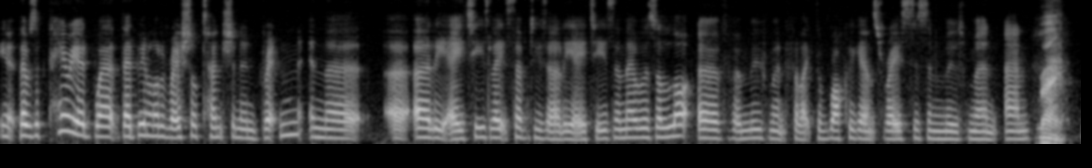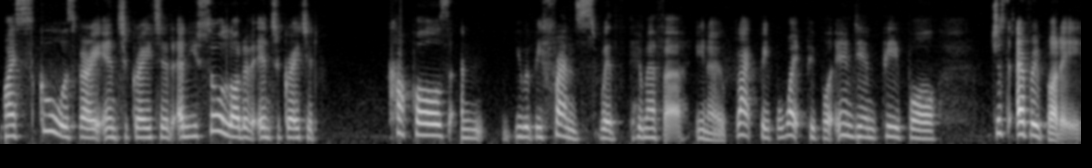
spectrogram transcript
you know there was a period where there'd been a lot of racial tension in britain in the uh, early 80s late 70s early 80s and there was a lot of a movement for like the rock against racism movement and right, my school was very integrated and you saw a lot of integrated couples and you would be friends with whomever you know black people white people indian people just everybody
